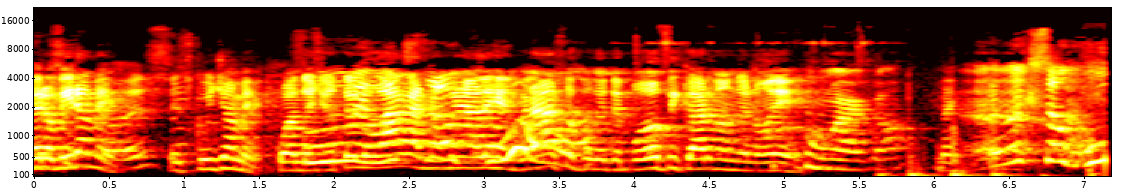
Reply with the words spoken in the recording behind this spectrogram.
Pero mírame, escúchame, cuando yo te lo haga no me ales el brazo porque te puedo picar donde no es. Oh my god. Ven. it looks so cool.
